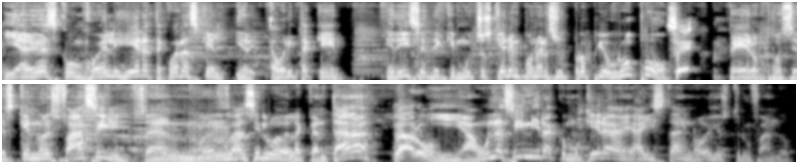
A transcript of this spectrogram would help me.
Y a veces con Joel Higuera, ¿te acuerdas que ahorita que, que dice de que muchos quieren poner su propio grupo? Sí. Pero pues es que no es fácil. O sea, no es fácil lo de la cantada. Claro. Y aún así, mira, como quiera, ahí están, ¿no? Ellos triunfando.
